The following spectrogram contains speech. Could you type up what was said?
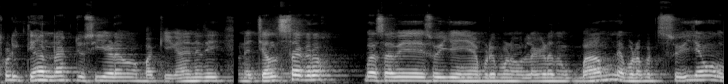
થોડીક ધ્યાન રાખજો શિયાળામાં, બાકી કાંઈ નથી. અને જલસા કરો. બસ હવે સુઈ જઈએ આપણે પણ લગાડવાનું બામ ને પણ પછી સુઈ જાઉં તો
